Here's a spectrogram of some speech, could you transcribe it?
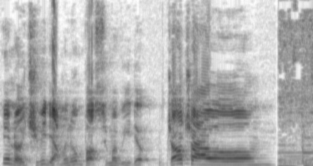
e noi ci vediamo in un prossimo video. Ciao ciao!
